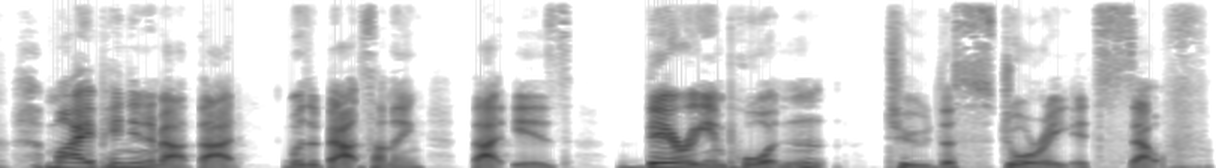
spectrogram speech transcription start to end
my opinion about that was about something that is very important to the story itself.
